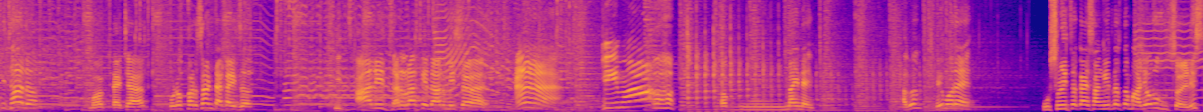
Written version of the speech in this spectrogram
की झालं. मग त्याच्यात थोडं फरसाण टाकायचं. की झाली झर्राकेदार मिसळ. हा. अब, नाही नाही. अगं हे बरं आहे. उसळीचं काय सांगितलं तर माझ्यावरच उसळलीस?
